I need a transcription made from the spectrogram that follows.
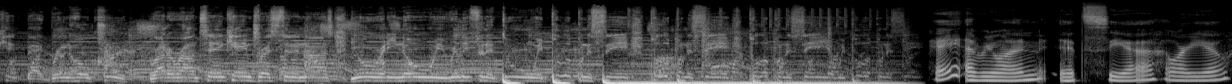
Kickback, bring the whole crew. Right around 10, came dressed in the nines. You already know what we really finna do when we pull up on the scene. Pull up on the scene, pull up on the scene, yeah, we pull up on the scene. Hey everyone, it's Sia. How are you?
